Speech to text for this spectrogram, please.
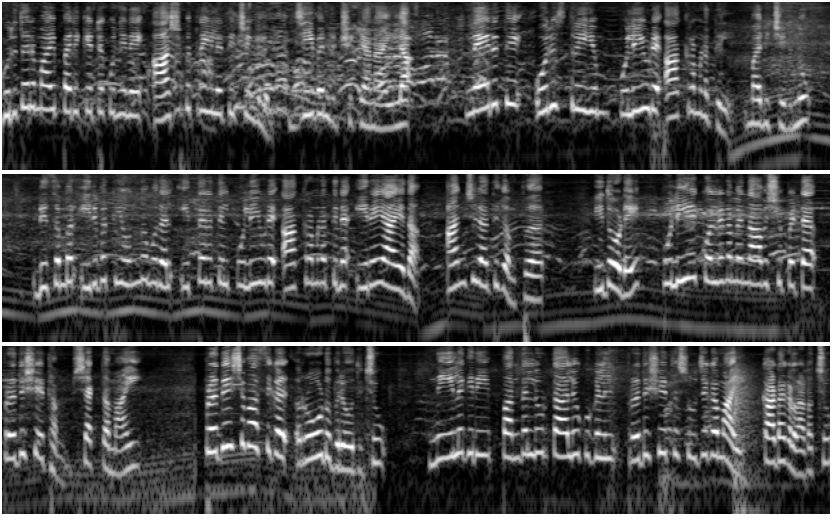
ഗുരുതരമായി പരിക്കേറ്റ കുഞ്ഞിനെ ആശുപത്രിയിലെത്തിച്ചെങ്കിലും ജീവൻ രക്ഷിക്കാനായില്ല. നേരത്തെ ഒരു സ്ത്രീയും പുലിയുടെ ആക്രമണത്തിൽ മരിച്ചിരുന്നു. ഡിസംബർ ഇരുപത്തിയൊന്ന് മുതൽ ഇത്തരത്തിൽ പുലിയുടെ ആക്രമണത്തിന് ഇരയായത് അഞ്ചിലധികം പേർ. ഇതോടെ പുലിയെ കൊല്ലണമെന്നാവശ്യപ്പെട്ട് പ്രതിഷേധം ശക്തമായി. പ്രദേശവാസികൾ റോഡ് ഉപരോധിച്ചു. നീലഗിരി പന്തല്ലൂർ താലൂക്കുകളിൽ പ്രതിഷേധ സൂചകമായി കടകൾ അടച്ചു.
